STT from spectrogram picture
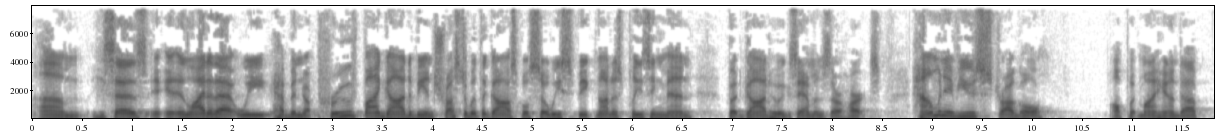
Um, he says, in light of that, we have been approved by God to be entrusted with the gospel, so we speak not as pleasing men, but God who examines their hearts. How many of you struggle, I'll put my hand up,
